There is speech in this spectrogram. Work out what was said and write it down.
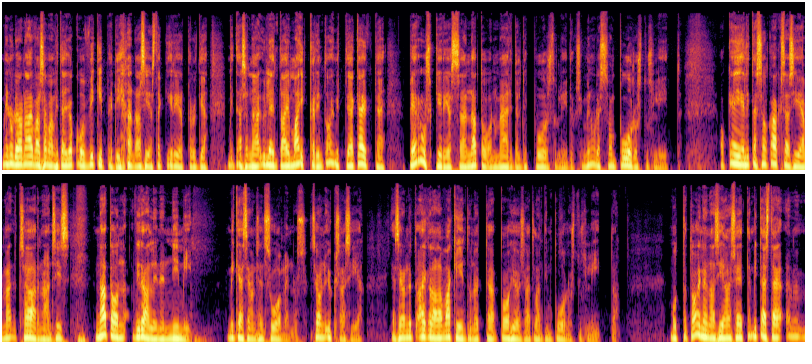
minulle on aivan sama, mitä joku on Wikipediaan asiasta kirjoittanut ja mitä sanaa Ylen tai Maikkarin toimittaja käyttää. Peruskirjassaan NATO on määritelty puolustusliitoksi. Minulle se on puolustusliitto. Okei, eli tässä on kaksi asiaa. Mä nyt saarnaan. Siis Naton virallinen nimi. Mikä se on sen suomennos? Se on yksi asia. Ja se on nyt aika lailla vakiintunut, että Pohjois-Atlantin puolustusliitto – mutta toinen asia on se, että mitä sitä mm,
